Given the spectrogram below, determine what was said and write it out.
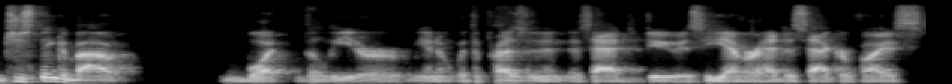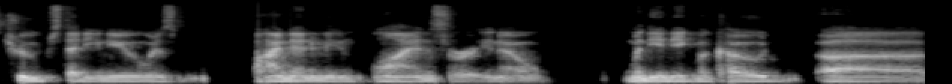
just think about what the leader, you know, what the president has had to do. Has he ever had to sacrifice troops that he knew was behind enemy lines, or you know, when the Enigma code uh,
